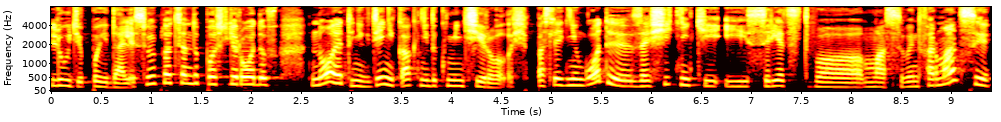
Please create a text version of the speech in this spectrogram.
люди поедали свою плаценту после родов, но это нигде никак не документировалось. Последние годы защитники и средства массовой информации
